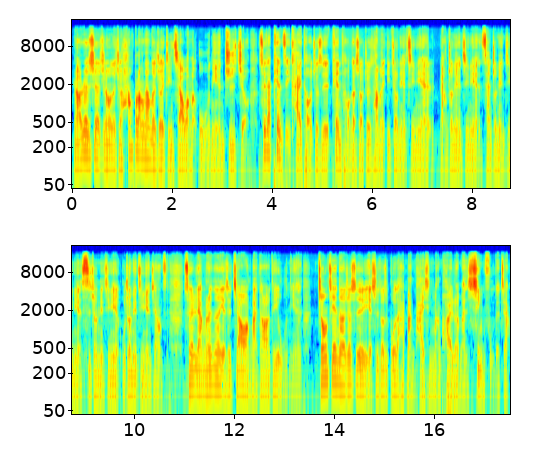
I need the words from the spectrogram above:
然后认识了之后呢，就夯不啷当的就已经交往了五年之久。所以在片子一开头就是片头的时候，就是他们一周年纪念、两周年纪念、三周年纪念、四周年纪念、五周年纪念这样子。所以两个人呢也是交往来到了第五年。中间呢，就是也是都是过得还蛮开心、蛮快乐、蛮幸福的这样。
